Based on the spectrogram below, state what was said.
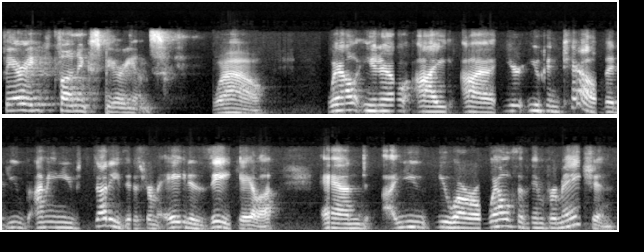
very fun experience. Wow. Well, you know, I uh, you you can tell that you. I mean, you've studied this from A to Z, Kaayla, and uh, you you are a wealth of information.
